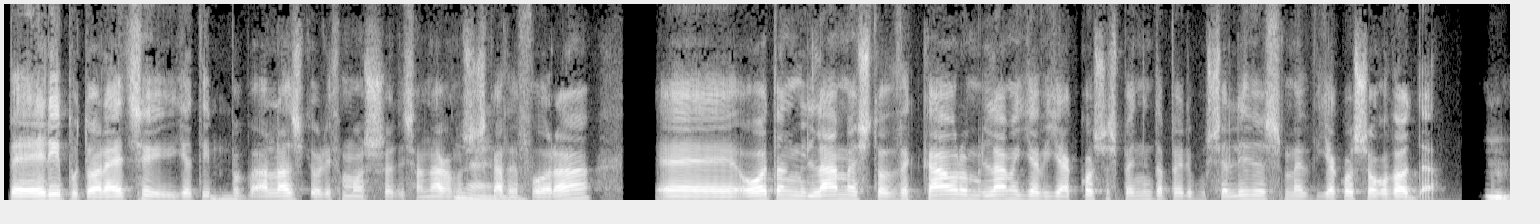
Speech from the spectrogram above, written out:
περίπου τώρα, έτσι, γιατί mm. αλλάζει και ο ρυθμός της ανάγνωσης ναι, κάθε ναι. φορά. Ε, όταν μιλάμε στο δεκάωρο, μιλάμε για 250 περίπου σελίδες με 280. Mm.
